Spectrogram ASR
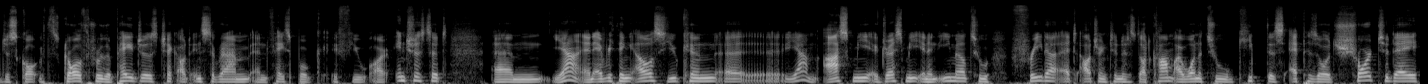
just go scroll through the pages, check out Instagram Instagram and Facebook if you are interested. Um, yeah, and everything else you can, uh, yeah, ask me, address me in an email to frida at outeringtinnitus.com. I wanted to keep this episode short today,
